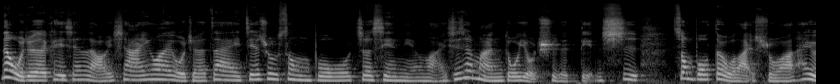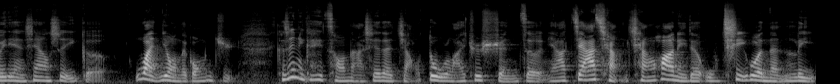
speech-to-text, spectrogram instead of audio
那我觉得可以先聊一下，因为我觉得在接触宋波这些年来，其实蛮多有趣的点。是宋波对我来说啊，他有一点像是一个。万用的工具，可是你可以从哪些的角度来去选择？你要加强、强化你的武器或能力。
